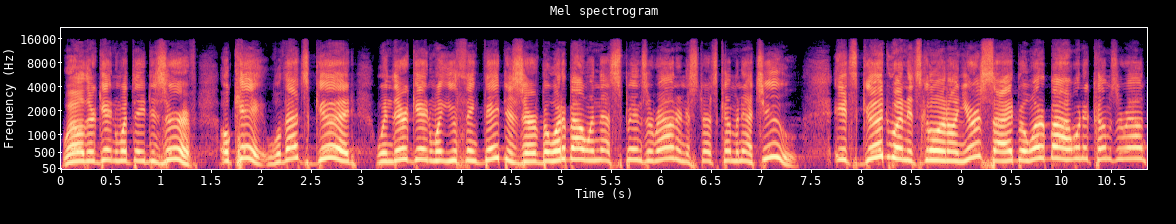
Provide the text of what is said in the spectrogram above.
Well, they're getting what they deserve. Okay, well, that's good when they're getting what you think they deserve, but what about when that spins around and it starts coming at you? It's good when it's going on your side, but what about when it comes around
